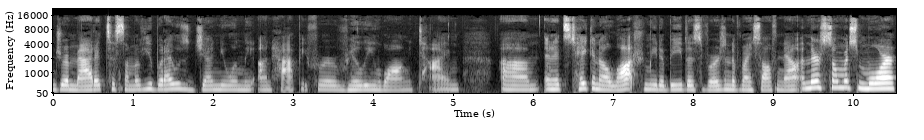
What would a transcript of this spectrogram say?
dramatic to some of you, but I was genuinely unhappy for a really long time. Um, and it's taken a lot for me to be this version of myself now. And there's so much more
